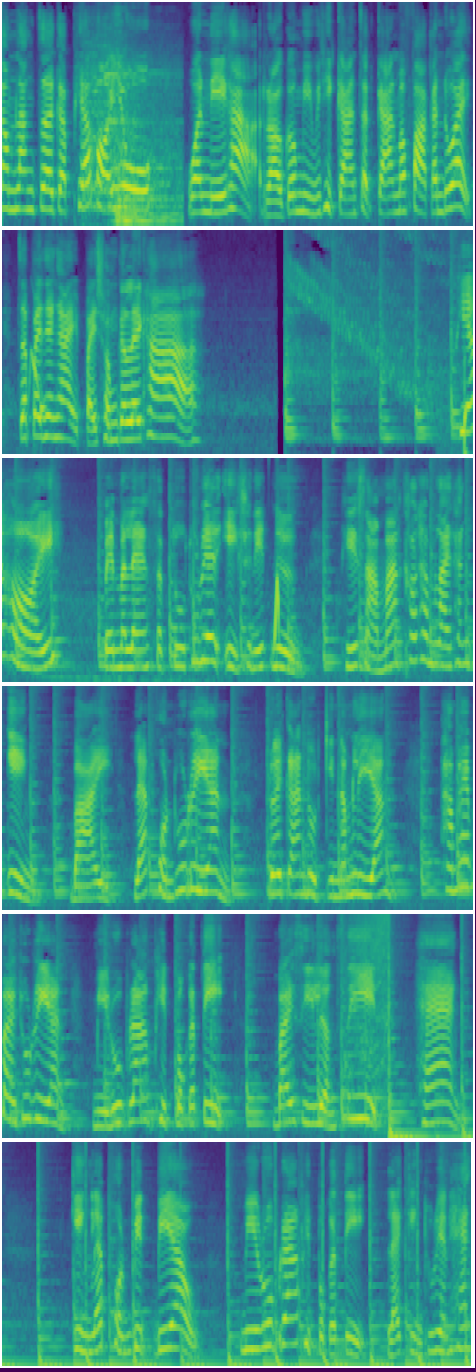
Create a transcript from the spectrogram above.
กำลังเจอกับเพี้ยหอยอยู่ วันนี้ค่ะ เราก็มีวิธีการจัดการมาฝากกันด้วย จะเป็นยังไงไปชมกันเลยค่ะ เพี้ยหอย เป็นแมลงศัตรูทุเรียนอีกชนิดหนึ่ง ที่สามารถเข้าทำลายทั้งกิ่ง ใบและผลทุเรียน โดยการดูดกินน้ำเลี้ยงทำให้ใบทุเรียนมีรูปร่างผิดปกติ ใบสีเหลืองซีด แห้ง กิ่งและผลบิดเบี้ยว มีรูปร่างผิดปกติ และกิ่งทุเรียนแห้ง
